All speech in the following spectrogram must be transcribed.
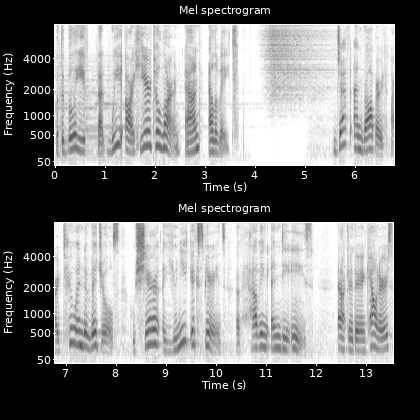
with the belief that we are here to learn and elevate. Jeff and Robert are two individuals who share a unique experience of having NDEs. After their encounters,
